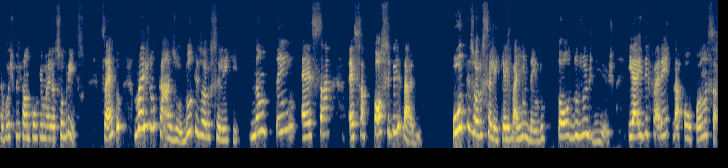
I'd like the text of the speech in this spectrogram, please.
Eu vou explicar um pouquinho melhor sobre isso, certo? Mas no caso do Tesouro Selic, não tem essa, essa possibilidade. O Tesouro Selic ele vai rendendo todos os dias. E aí, diferente da poupança,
